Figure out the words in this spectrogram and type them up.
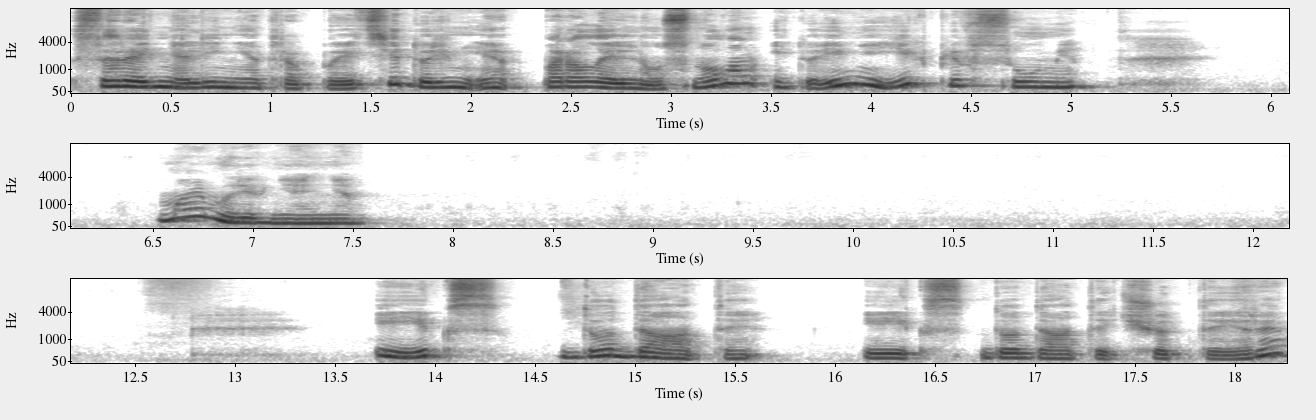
Середня лінія трапеції дорівнює паралельно основам і дорівнює їх півсумі. Маємо рівняння. Х додати х додати 4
